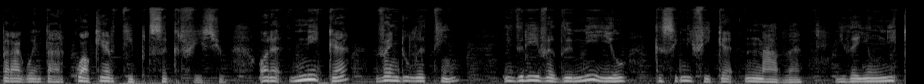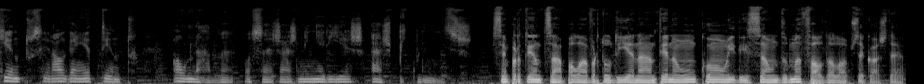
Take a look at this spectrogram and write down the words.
para aguentar qualquer tipo de sacrifício. Ora, nica vem do latim e deriva de nihil, que significa nada, e daí um niquento ser alguém atento ao nada, ou seja, às ninharias, às picuinhices. Sempre atentos à palavra do dia na Antena 1 com edição de Mafalda Lopes da Costa.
